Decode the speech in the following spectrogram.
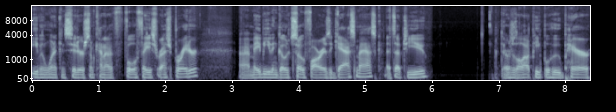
even want to consider some kind of full face respirator. Uh, maybe even go so far as a gas mask. That's up to you. There's a lot of people who pair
